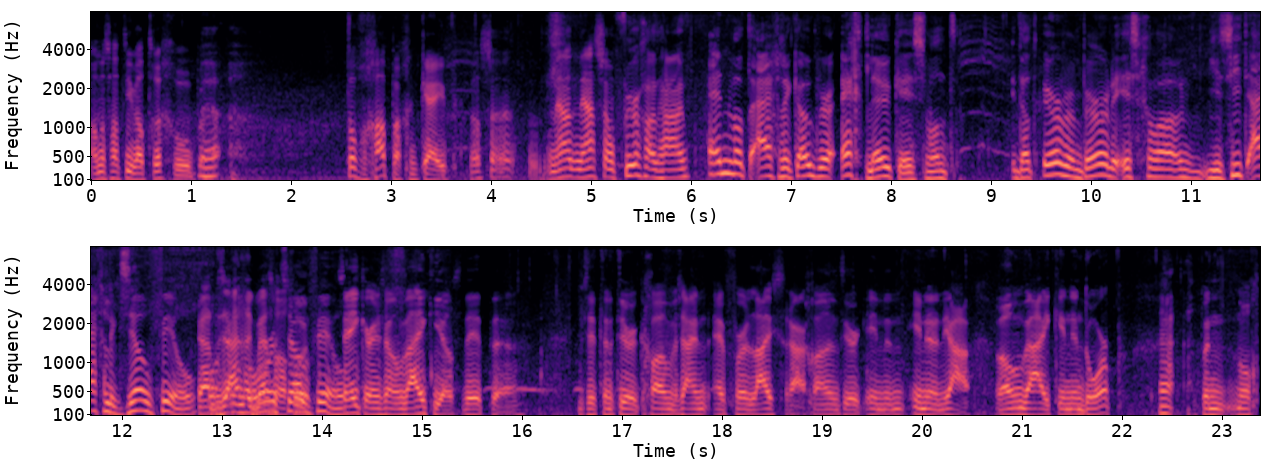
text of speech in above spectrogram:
anders had hij wel teruggeroepen. Ja. Toch wel grappig, een cave. Dat is, eh, na, naast zo'n vuurgoudhaan. En wat eigenlijk ook weer echt leuk is, want dat urban birden is gewoon, je ziet eigenlijk zoveel. Ja, dat is eigenlijk best wel hoort goed. zoveel. Zeker in zo'n wijkje als dit. eh. we zitten natuurlijk gewoon, we zijn even voor de luisteraar, gewoon natuurlijk in een, in een ja, woonwijk, in een dorp. Ja. Op een nog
